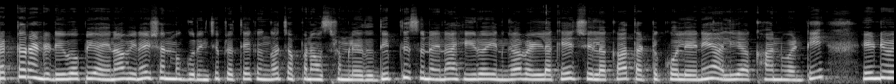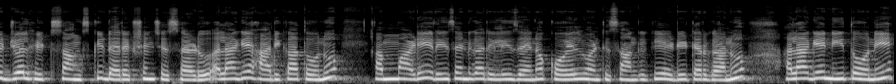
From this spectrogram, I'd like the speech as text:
డైరెక్టర్ అండ్ డిఓపి అయిన వినయ్ షణ్ముఖ్ గురించి ప్రత్యేకంగా చెప్పనవసరం లేదు. దీప్తి సునైన హీరోయిన్గా వెళ్ళకే చిలక తట్టుకోలేని అలియా ఖాన్ వంటి ఇండివిజువల్ హిట్ సాంగ్స్కి డైరెక్షన్ చేశాడు. అలాగే హారికాతోనూ అమ్మాడి రీసెంట్గా రిలీజ్ అయిన కోయల్ వంటి సాంగ్కి ఎడిటర్గాను అలాగే నీతోనే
